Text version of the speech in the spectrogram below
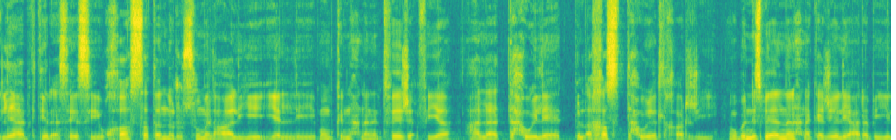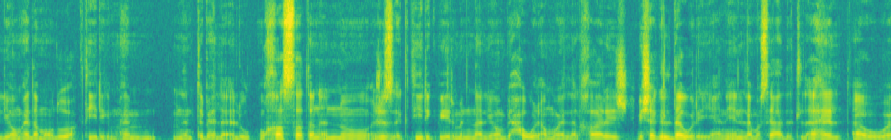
لاعب كتير أساسي وخاصة الرسوم العالية يلي ممكن نحن نتفاجئ فيها على التحويلات بالأخص التحويلات الخارجية. وبالنسبة لنا نحن كجالية عربية اليوم هذا موضوع كتير مهم ننتبه له وخاصة أنه جزء كتير كبير منا اليوم بيحول أموال للخارج بشكل دوري يعني إن لمساعدة الأهل أو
